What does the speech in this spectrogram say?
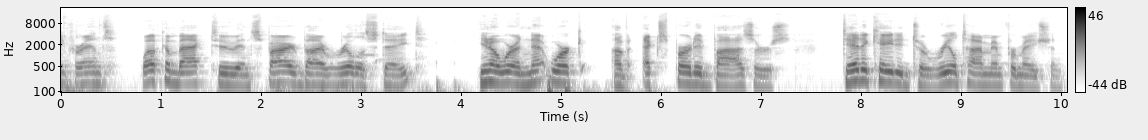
Hey, friends. Welcome back to Inspired by Real Estate. You know, we're a network of expert advisors dedicated to real time information,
